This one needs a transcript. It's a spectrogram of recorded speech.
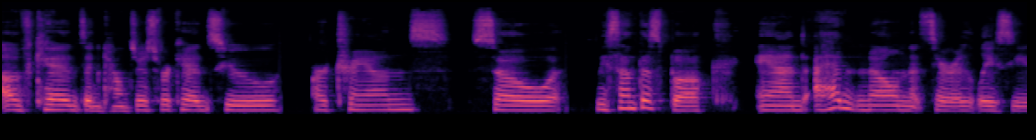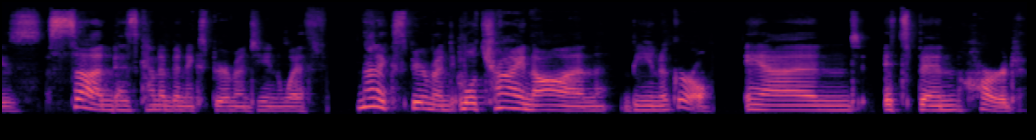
of kids and counselors for kids who are trans. So we sent this book and I hadn't known that Sarah Lacy's son has kind of been experimenting with not experimenting, well, trying on being a girl. And it's been hard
